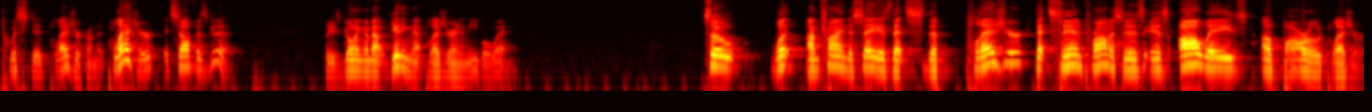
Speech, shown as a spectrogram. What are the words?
twisted pleasure from it. Pleasure itself is good, but he's going about getting that pleasure in an evil way. So, what I'm trying to say is that the pleasure that sin promises is always a borrowed pleasure.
